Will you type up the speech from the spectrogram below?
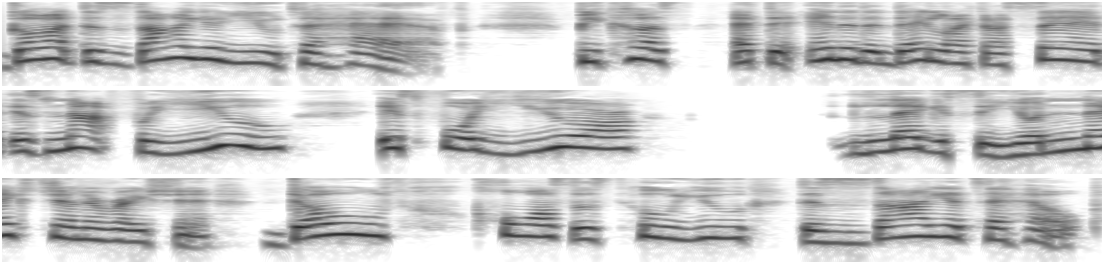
God desire you to have because at the end of the day, like I said, it's not for you, it's for your legacy, your next generation, those causes who you desire to help.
